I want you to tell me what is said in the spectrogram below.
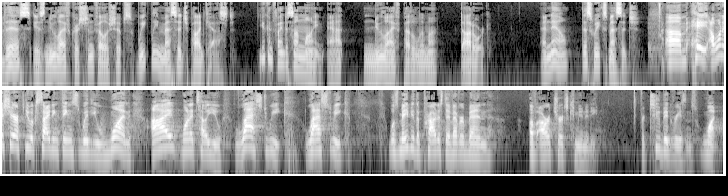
This is New Life Christian Fellowship's weekly message podcast. You can find us online at newlifepetaluma.org. And now, this week's message. Um, hey, I want to share a few exciting things with you. One, I want to tell you, last week, last week was maybe the proudest I've ever been of our church community for two big reasons. One,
